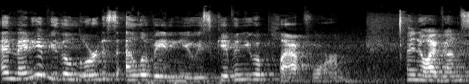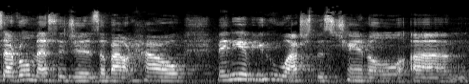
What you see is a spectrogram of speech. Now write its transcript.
And many of you, the Lord is elevating you. He's given you a platform. I know I've done several messages about how many of you who watch this channel um,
